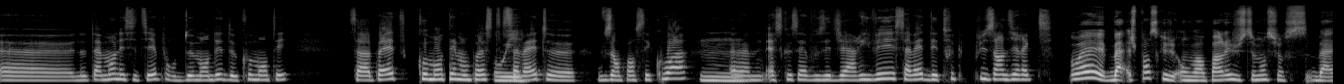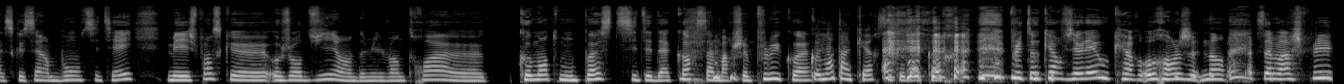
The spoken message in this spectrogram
euh, notamment les CTA pour demander de commenter. Ça va pas être commenter mon post, Oui. ça va être euh, vous en pensez quoi? Euh, Est-ce que ça vous est déjà arrivé? Ça va être des trucs plus indirects. Ouais, bah je pense que on va en parler justement sur ce, bah, ce que c'est un bon CTA, mais je pense que aujourd'hui en 2023 euh, commente mon post si t'es d'accord, ça marche plus quoi. Commente un cœur si t'es d'accord. Plutôt cœur violet ou cœur orange. Non, ça marche plus.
